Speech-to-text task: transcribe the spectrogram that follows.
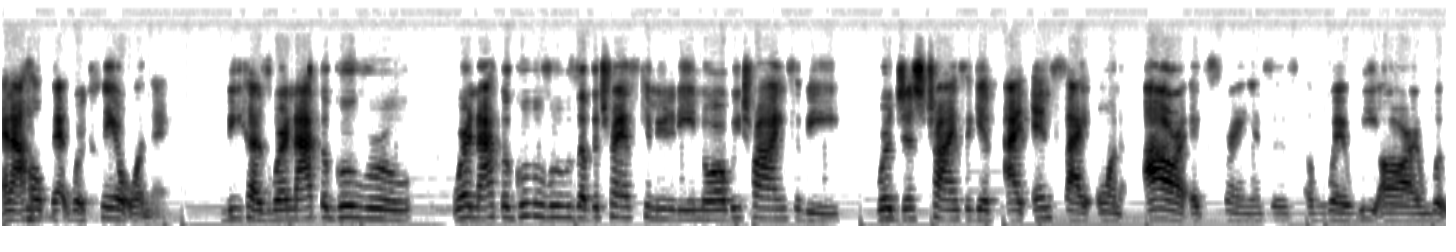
And I hope that we're clear on that because we're not the guru. We're not the gurus of the trans community, nor are we trying to be. We're just trying to give insight on our experiences of where we are and what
